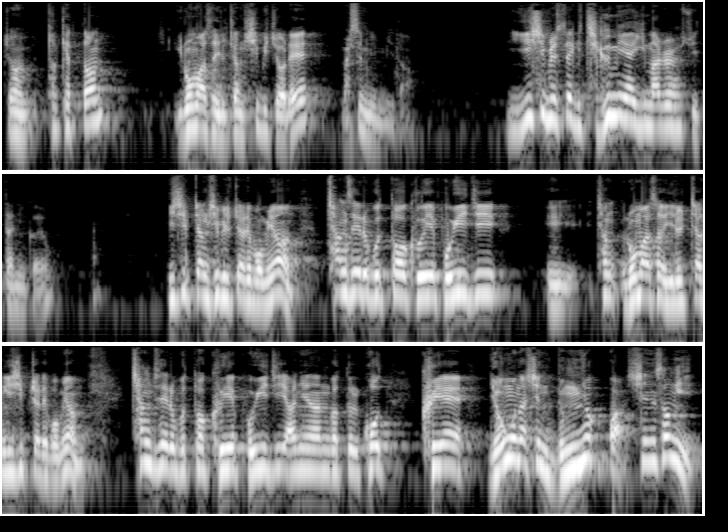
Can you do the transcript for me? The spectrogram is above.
저, 턱했던 로마서 1장 12절의 말씀입니다. 21세기 지금이야 이 말을 할 수 있다니까요. 20장 11절에 보면 창세로부터 그의 보이지 로마서 1장 20절에 보면 창세로부터 그의 보이지 아니하는 것들 곧 그의 영원하신 능력과 신성이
